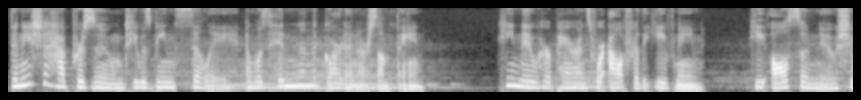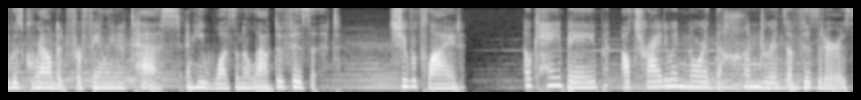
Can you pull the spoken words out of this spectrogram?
Denisha had presumed he was being silly and was hidden in the garden or something. He knew her parents were out for the evening. He also knew she was grounded for failing a test and he wasn't allowed to visit. She replied, Okay, babe, I'll try to ignore the hundreds of visitors,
